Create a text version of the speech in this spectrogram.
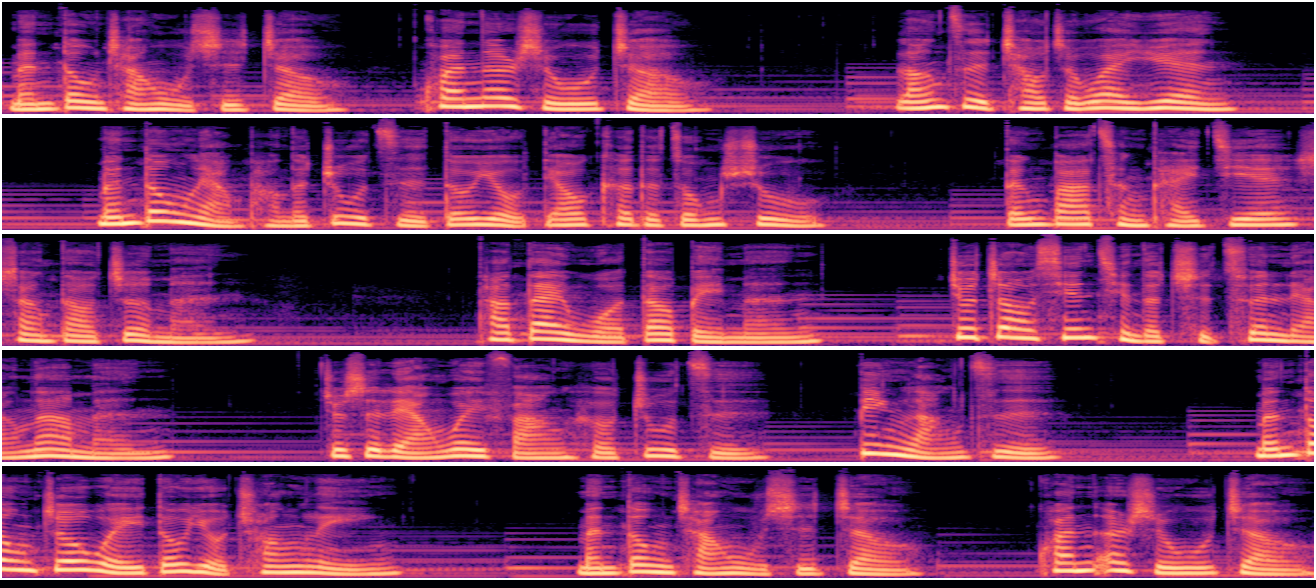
门洞长五十肘，宽二十五肘。廊子朝着外院，门洞两旁的柱子都有雕刻的棕树。登八层台阶上到这门。他带我到北门，就照先前的尺寸量那门，就是量位房和柱子并廊子。门洞周围都有窗棂。门洞长五十肘，宽二十五肘。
